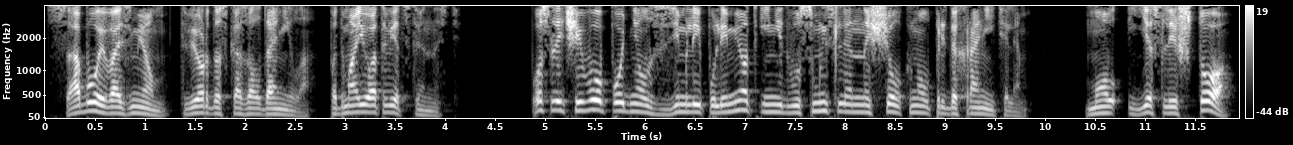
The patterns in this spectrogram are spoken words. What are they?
«С собой возьмем», — твердо сказал Данила, — «под мою ответственность». После чего поднял с земли пулемет и недвусмысленно щелкнул предохранителем. Мол, если что,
